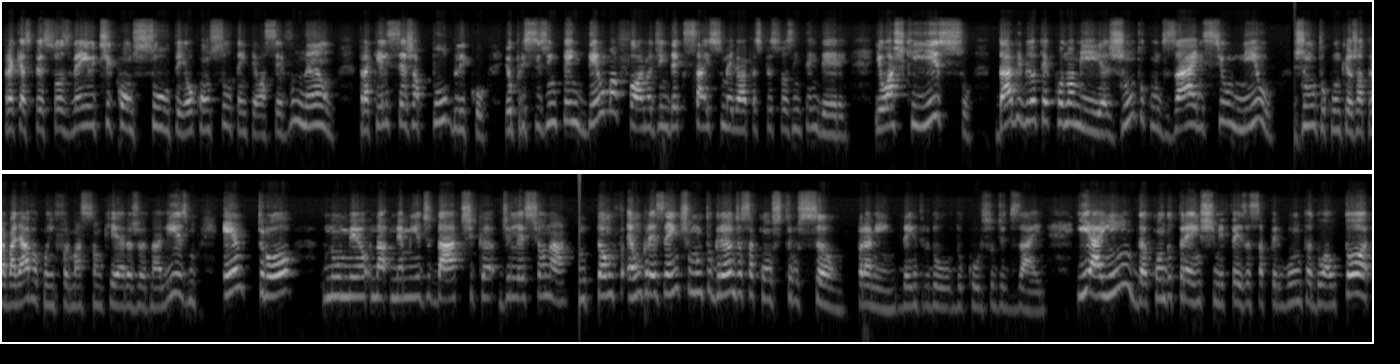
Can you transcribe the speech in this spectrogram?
para que as pessoas venham e te consultem ou consultem teu acervo. Não, para que ele seja público, eu preciso entender uma forma de indexar isso melhor para as pessoas entenderem. Eu acho que isso da biblioteconomia, junto com o design, se uniu, junto com o que eu já trabalhava com informação, que era jornalismo, entrou no meu, na, na, minha didática de lecionar. Então, é um presente muito grande essa construção para mim, dentro do, do curso de design. E ainda, quando o Trench me fez essa pergunta do autor,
